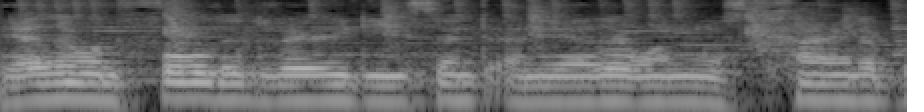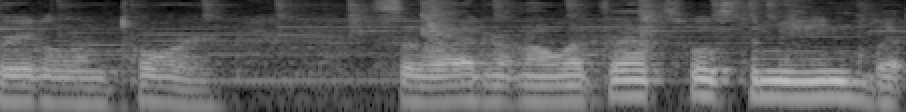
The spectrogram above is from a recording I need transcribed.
The other one folded very decent and the other one was kind of brittle and tore. So I don't know what that's supposed to mean, but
